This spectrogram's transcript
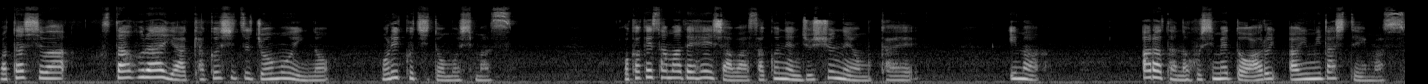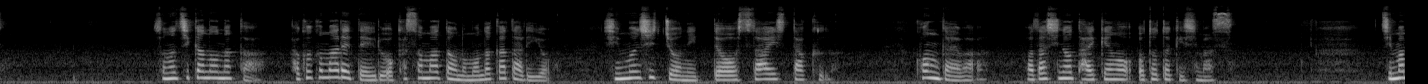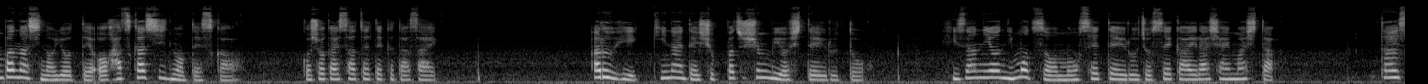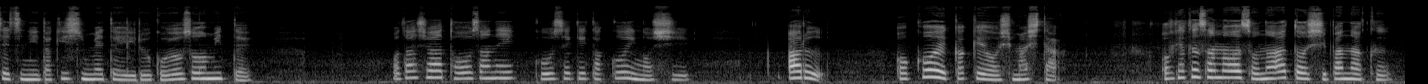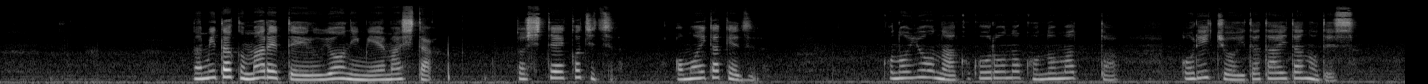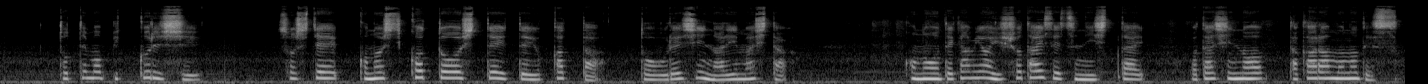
私はスタッフライヤー客室乗務員の森口と申します。おかげさまで弊社は昨年10周年を迎え、今、新たな節目と歩み出しています。その時間の中、育まれているお客様との物語を新聞出張に行ってお伝えしたく、今回は私の体験をお届けします。自慢話のようでお恥ずかしいのですが、ご紹介させてください。ある日、機内で出発準備をしていると、膝に荷物を乗せている女性がいらっしゃいました。大切に抱きしめているご様子を見て、私は当座に空席確認をし、あるお声かけをしました。お客様はその後しばらく涙ぐまれているように見えました。そして後日、思いかけず、このような心の好まったおりちをいただいたのです。とってもびっくりし、そしてこの仕事をしていてよかったと嬉しいなりました。この手紙を一生大切にしたい私の宝物です。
